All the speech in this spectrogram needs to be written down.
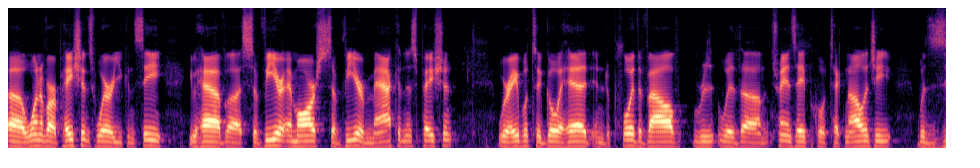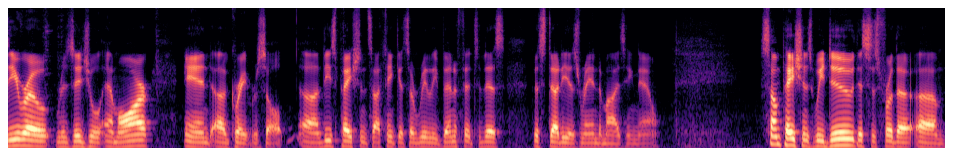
uh, one of our patients where you can see you have severe MR, severe MAC in this patient. We're able to go ahead and deploy the valve with um, transapical technology with zero residual MR and a great result. Uh, these patients, I think, is a really benefit to this. This study is randomizing now. Some patients we do, this is for the um,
